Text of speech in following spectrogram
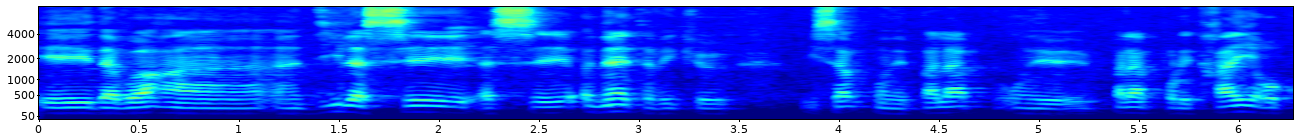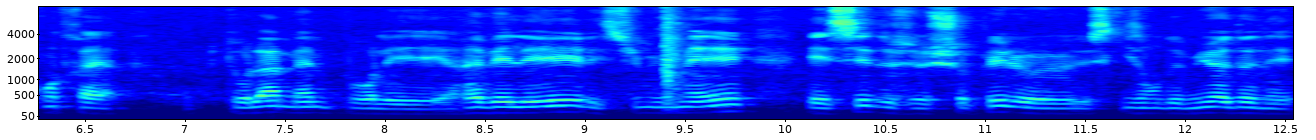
et d'avoir un, deal assez, assez honnête avec eux. Ils savent qu'on n'est pas, là, pas là pour les trahir, au contraire. Plutôt là même pour les révéler, les sublimer et essayer de choper le, ce qu'ils ont de mieux à donner.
